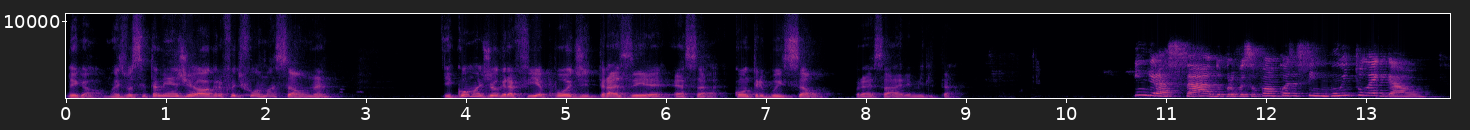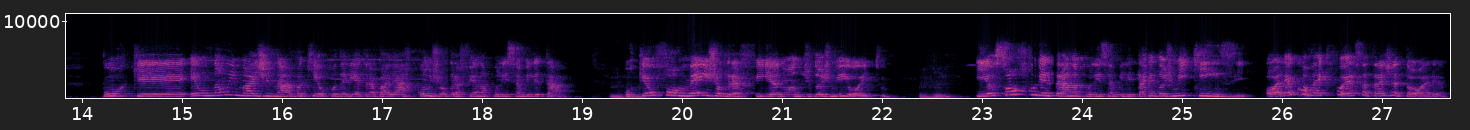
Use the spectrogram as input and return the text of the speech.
Legal, mas você também é geógrafa de formação, né? E como a geografia pôde trazer essa contribuição para essa área militar? Engraçado, professor, foi uma coisa assim muito legal porque eu não imaginava que eu poderia trabalhar com geografia na Polícia Militar. Uhum. Porque eu formei em geografia no ano de 2008. Uhum. E eu só fui entrar na Polícia Militar em 2015. Olha como é que foi essa trajetória.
